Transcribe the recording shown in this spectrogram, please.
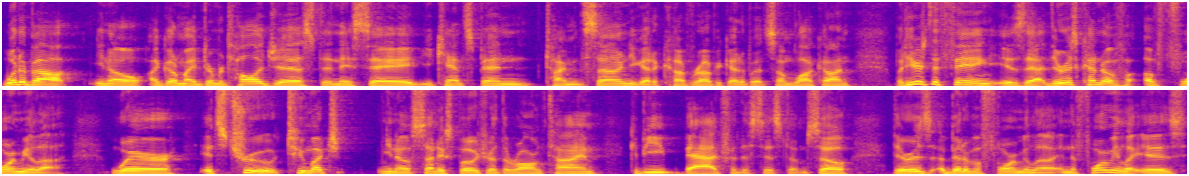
what about, you know, I go to my dermatologist and they say you can't spend time in the sun, you got to cover up, you got to put sunblock on. But here's the thing is that there is kind of a formula where it's true, too much, you know, sun exposure at the wrong time could be bad for the system. So there is a bit of a formula, and the formula is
